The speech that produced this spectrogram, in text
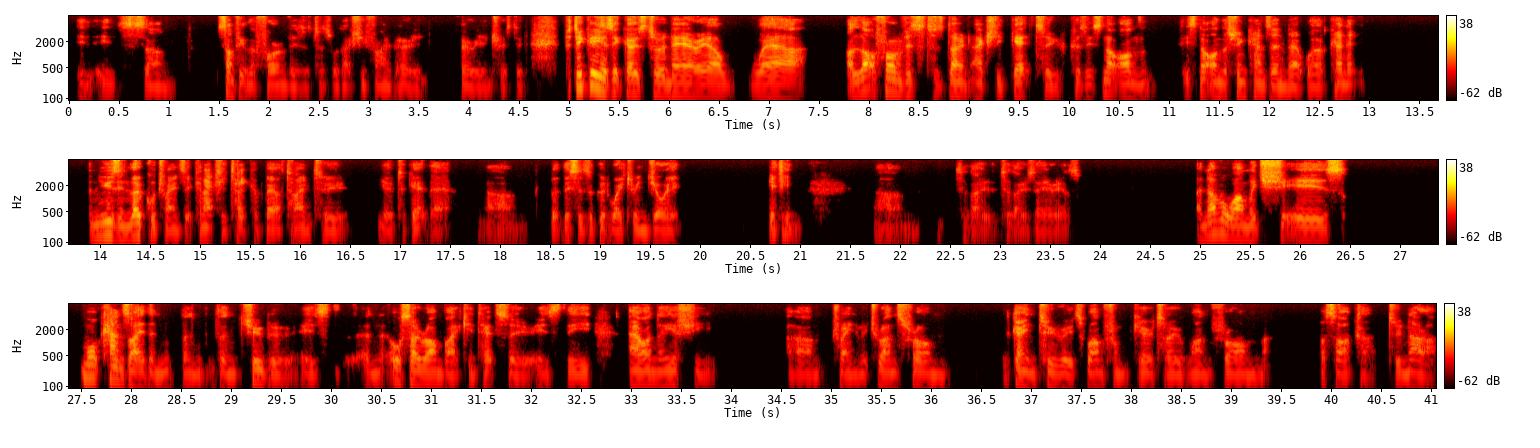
is um, something that foreign visitors would actually find very very interested, particularly as it goes to an area where a lot of foreign visitors don't actually get to because it's not on it's not on the Shinkansen network and it and using local trains it can actually take a bit of time to you know to get there. Um, but this is a good way to enjoy getting um, to those to those areas. Another one which is more Kansai than than than Chubu is, and also run by Kintetsu, is the Aoniyoshi um, train, which runs from again two routes, one from Kyoto, one from Osaka to Nara.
